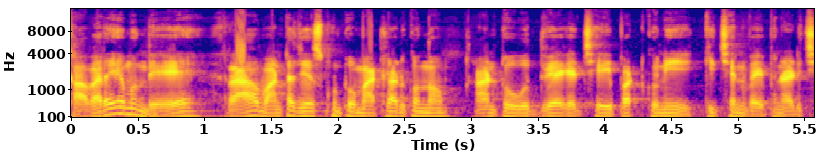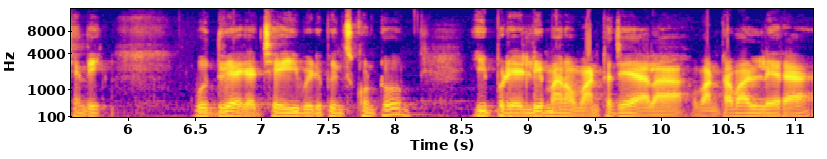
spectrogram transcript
కవర్ ఏముందే రా వంట చేసుకుంటూ మాట్లాడుకుందాం అంటూ ఉద్వేగ చేయి పట్టుకుని కిచెన్ వైపు నడిచింది. ఉద్వేగ చేయి విడిపించుకుంటూ ఇప్పుడు వెళ్ళి మనం వంట చేయాలా? వంట వాళ్ళు లేరా?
